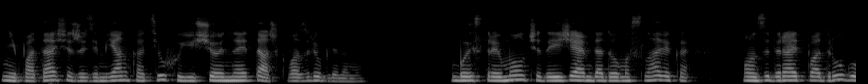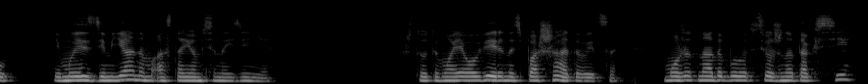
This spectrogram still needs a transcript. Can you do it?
Не потащит же Демьян Катюху еще и на этаж к возлюбленному. Быстро и молча доезжаем до дома Славика, он забирает подругу, и мы с Демьяном остаемся наедине. Что-то моя уверенность пошатывается. Может, надо было все же на такси?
